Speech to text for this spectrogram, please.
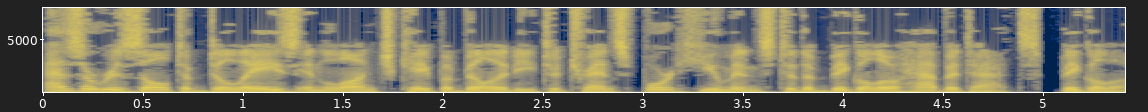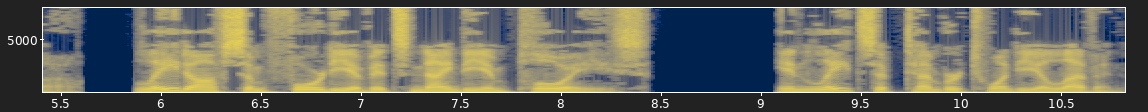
As a result of delays in launch capability to transport humans to the Bigelow habitats, Bigelow laid off some 40 of its 90 employees in late September 2011.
